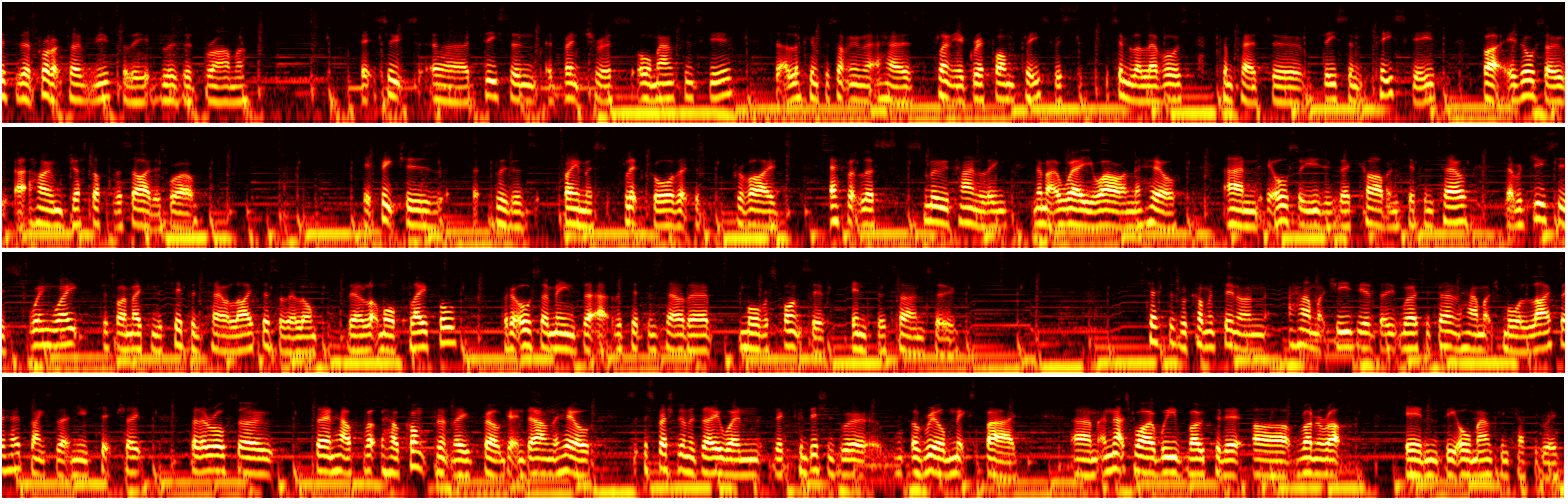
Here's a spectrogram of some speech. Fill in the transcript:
This is a product overview for the Blizzard Brahma. It suits uh, decent, adventurous all-mountain skiers that are looking for something that has plenty of grip on piste with similar levels compared to decent piste skis, but is also at home just off to the side as well. It features Blizzard's famous Flipcore that just provides effortless, smooth handling no matter where you are on the hill. And it also uses their carbon tip and tail that reduces swing weight just by making the tip and tail lighter so they're a lot, they're a lot more playful. But it also means that at the tip and tail they're more responsive into the turn too. Testers were commenting on how much easier they were to turn and how much more life they had thanks to that new tip shape. But they're also saying how, how confident they felt getting down the hill, especially on a day when the conditions were a real mixed bag. Um, and that's why we voted it our runner-up in the all-mountain category.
